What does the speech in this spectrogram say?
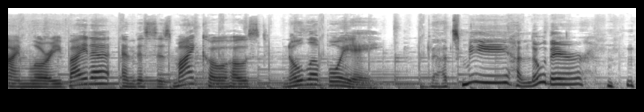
I'm Lori Vita, and this is my co host, Nola Boyer. That's me. Hello there.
